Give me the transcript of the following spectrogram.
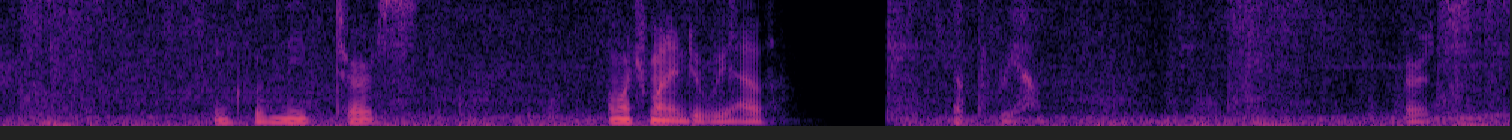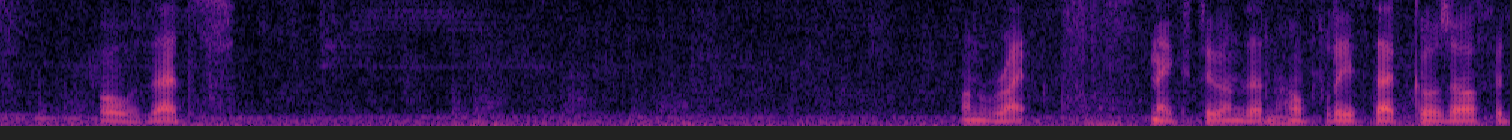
I think we'll need turrets. How much money do we have? Got 300. Turrets. Oh, that's one right next to, and then hopefully if that goes off, it.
